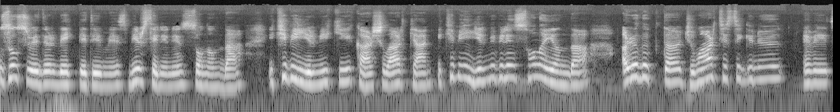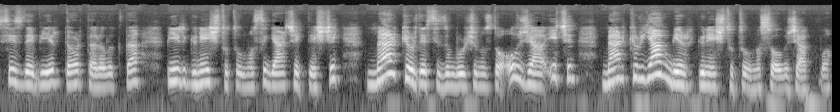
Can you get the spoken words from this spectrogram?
Uzun süredir beklediğimiz bir senenin sonunda 2022'yi karşılarken 2021'in son ayında Aralık'ta cumartesi günü Evet sizde bir 4 Aralık'ta bir güneş tutulması gerçekleşecek. Merkür de sizin burcunuzda olacağı için Merküryen bir güneş tutulması olacak bu.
